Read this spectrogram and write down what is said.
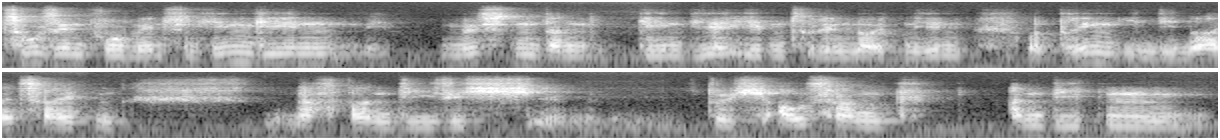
zu sind, wo Menschen hingehen müssten, dann gehen wir eben zu den Leuten hin und bringen ihnen die Mahlzeiten. Nachbarn, die sich äh, durch Aushang anbieten,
